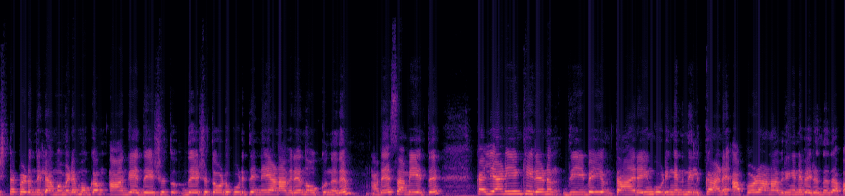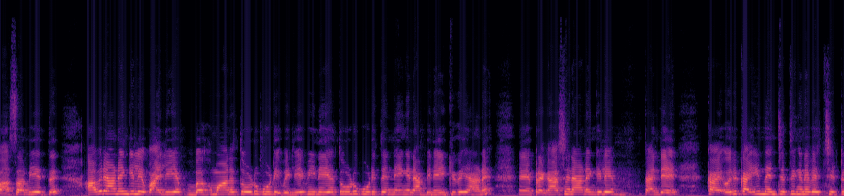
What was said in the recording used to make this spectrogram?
ഇഷ്ടപ്പെടുന്നില്ല. അമ്മൂമ്മയുടെ മുഖം ആകെ ദേഷ്യത്തോ ദേഷ്യത്തോടു കൂടി തന്നെയാണ് അവരെ നോക്കുന്നത്. അതേ സമയത്ത് കല്യാണിയും കിരണും ദീപയും താരയും കൂടി ഇങ്ങനെ നിൽക്കുകയാണ് അപ്പോഴാണ് അവരിങ്ങനെ വരുന്നത്. അപ്പോൾ ആ സമയത്ത് അവരാണെങ്കിൽ വലിയ ബഹുമാനത്തോടു കൂടി വലിയ വിനയത്തോടു കൂടി തന്നെ ഇങ്ങനെ അഭിനയിക്കുകയാണ്. പ്രകാശനാണെങ്കിൽ തന്റെ കൈ ഒരു കൈ നെഞ്ചത്ത് ഇങ്ങനെ വെച്ചിട്ട്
